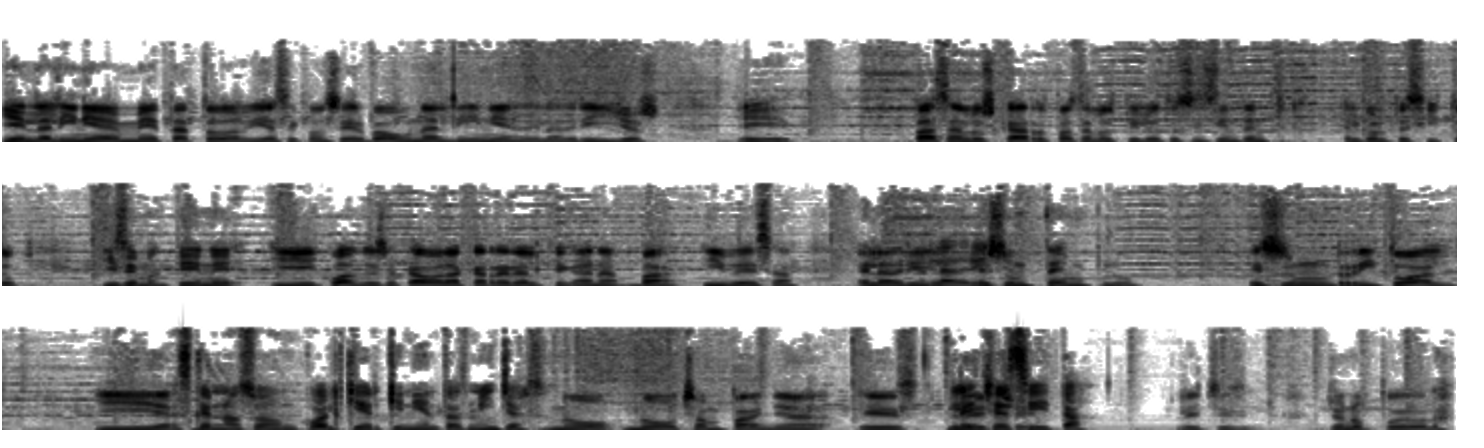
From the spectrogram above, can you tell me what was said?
y en la línea de meta todavía se conserva una línea de ladrillos. Eh, pasan los carros, pasan los pilotos y sienten el golpecito y se mantiene. Y cuando se acaba la carrera, el que gana va y besa el ladrillo. El ladrillo. Es un templo, es un ritual. Y, Es que no son cualquier 500 millas. No, no, champaña es leche. Lechecita. Leche. Yo no puedo. la-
